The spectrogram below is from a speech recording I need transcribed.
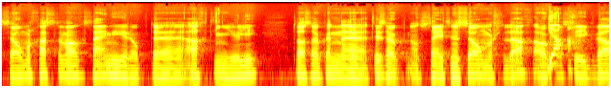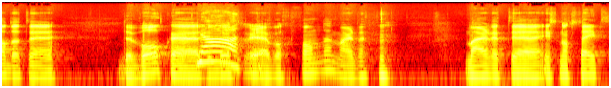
zomergast te mogen zijn hier op de 18 juli. Het, was ook een, het is ook nog steeds een zomerse dag. Ook Ja. al zie ik wel dat de wolken Ja. de lucht weer hebben gevonden. Maar, dat, maar het eh, is nog steeds...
